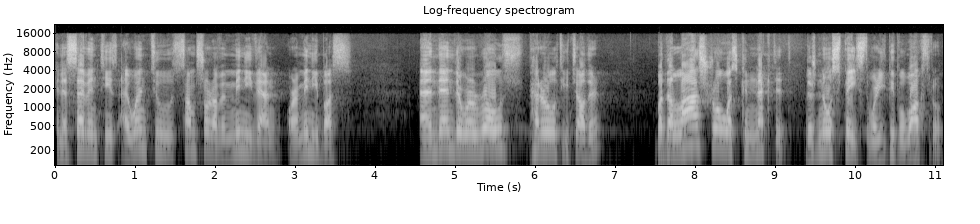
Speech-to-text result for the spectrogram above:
in the 70s, I went to some sort of a minivan or a minibus, and then there were rows parallel to each other, but the last row was connected. There's no space where people walk through.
